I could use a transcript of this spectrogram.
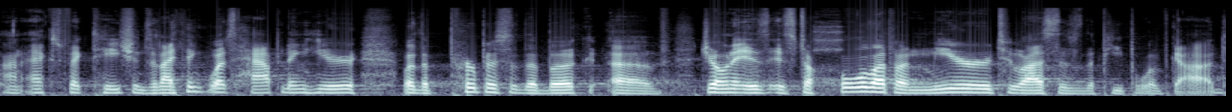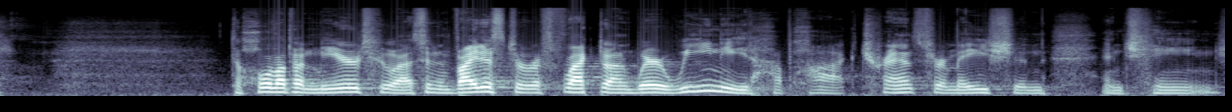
on expectations. And I think what's happening here, or the purpose of the book of Jonah is, is to hold up a mirror to us as the people of God to hold up a mirror to us and invite us to reflect on where we need hapach, transformation, and change.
